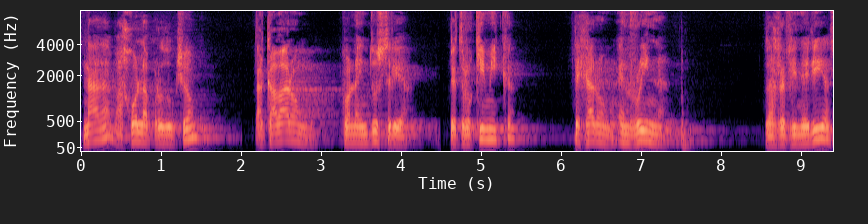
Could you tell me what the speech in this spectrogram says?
Nada, bajó la producción, acabaron con la industria petroquímica, dejaron en ruina las refinerías.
